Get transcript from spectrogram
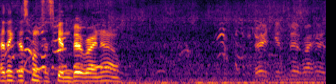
I think this one's just getting bit right now. Getting bit right here.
